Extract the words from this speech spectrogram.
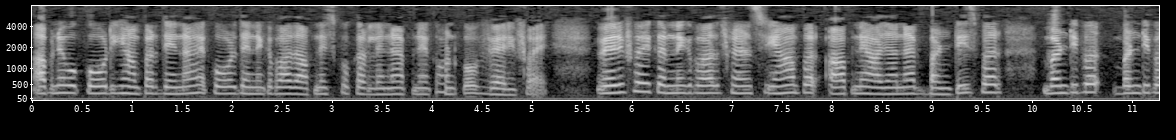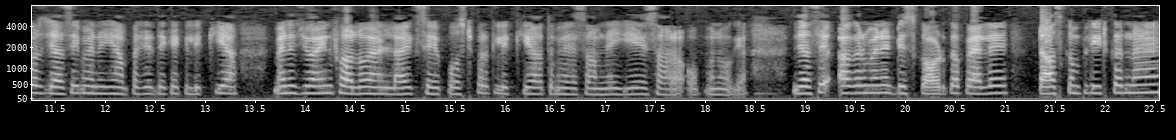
آپ نے وہ کوڈ یہاں پر دینا ہے۔ کوڈ دینے کے بعد آپ نے اس کو کر لینا ہے اپنے اکاؤنٹ کو ویریفائی۔ ویریفائی کرنے کے بعد فرینڈس یہاں پر آپ نے آ جانا ہے بنٹیز پر۔ بنٹی پر بنٹی پر جیسے میں نے یہاں پر یہ دیکھے کلک کیا، میں نے جوائن، فالو اینڈ لائک سے پوسٹ پر کلک کیا تو میرے سامنے یہ سارا اوپن ہو گیا۔ جیسے اگر میں نے ڈسکاؤنٹ کا پہلے ٹاسک کمپلیٹ کرنا ہے،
